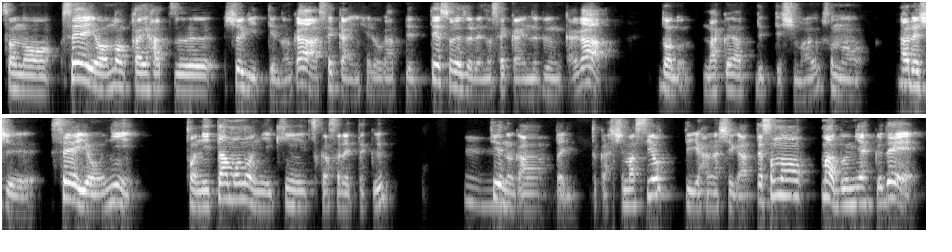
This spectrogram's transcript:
その西洋の開発主義っていうのが世界に広がっていって、それぞれの世界の文化がどんどんなくなっていってしまう。その、ある種西洋にと似たものに均一化されていくっていうのがあったりとかしますよっていう話があって、その、まあ、文脈で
